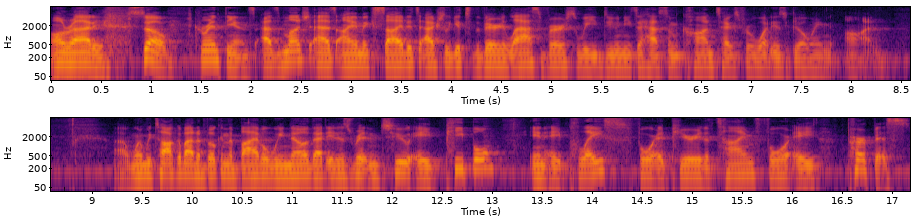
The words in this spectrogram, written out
Alrighty, so Corinthians, as much as I am excited to actually get to the very last verse, we do need to have some context for what is going on. Uh, when we talk about a book in the Bible, we know that it is written to a people in a place for a period of time for a purpose.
